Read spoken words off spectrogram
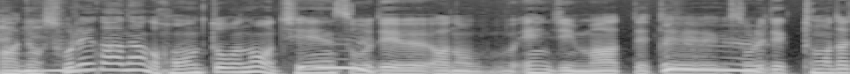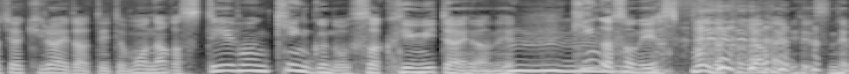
あでもそれがなんか本当のチェーンソーで、あのエンジン回ってて、うん。それで友達が嫌いだって言ってもうなんかスティーブン・キングの作品みたいなね、うんキングはその安っぽいの書かないですね。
